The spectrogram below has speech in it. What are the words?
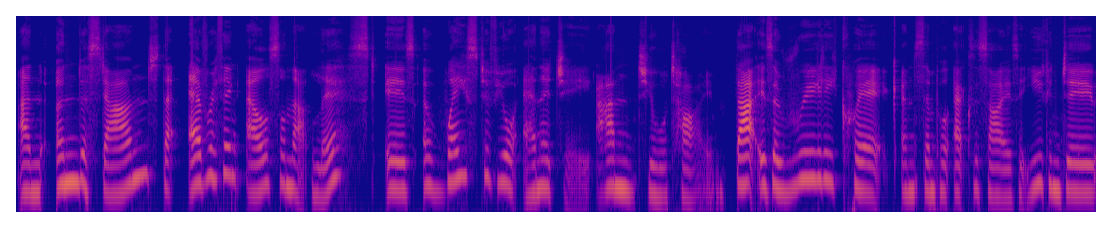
And understand that everything else on that list is a waste of your energy and your time. That is a really quick and simple exercise that you can do.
